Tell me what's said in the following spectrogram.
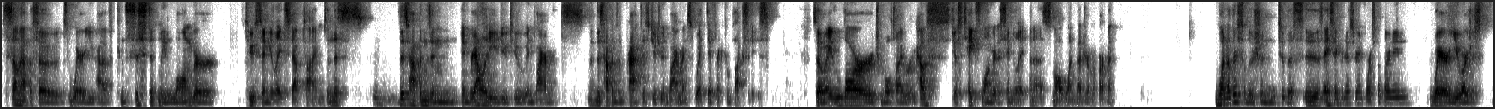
some episodes where you have consistently longer to simulate step times. And this this happens in, in reality due to environments. This happens in practice due to environments with different complexities. So a large multi-room house just takes longer to simulate than a small one bedroom apartment. One other solution to this is asynchronous reinforcement learning, where you are just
